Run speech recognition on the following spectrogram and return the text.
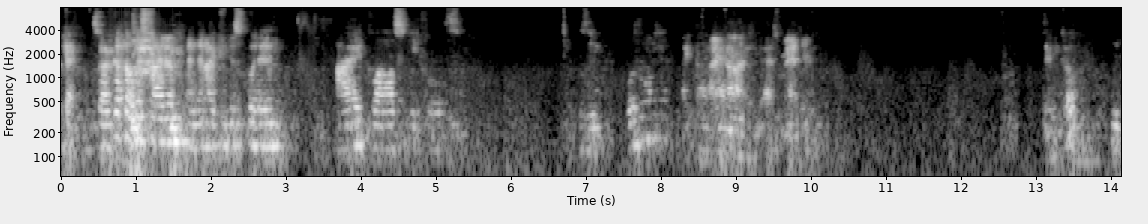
Okay, so I've got the list item, and then I can just put in i class equals z. What was the one again? Icon dash magic. There you go. And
